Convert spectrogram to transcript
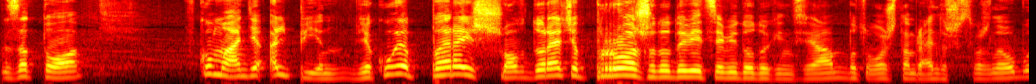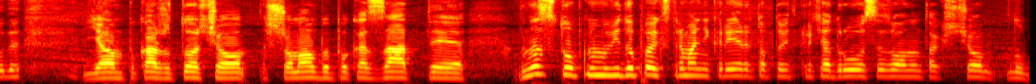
зато в команді Альпін, в яку я перейшов. До речі, прошу додивіться відео до кінця, бо тому що там реально щось важливе буде. Я вам покажу то, що, що мав би показати в наступному відео по екстремальній кар'єрі, тобто відкриття другого сезону. Так що, ну,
